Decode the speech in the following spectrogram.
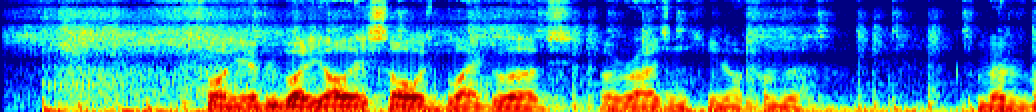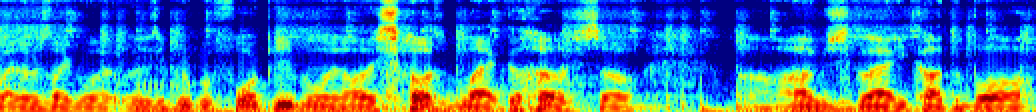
It's funny, everybody, all they saw was black gloves arising, you know, from the from everybody. There was like what, it was a group of four people, and all they saw was black gloves. So uh, I'm just glad he caught the ball.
